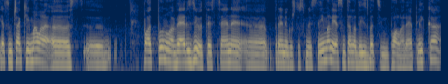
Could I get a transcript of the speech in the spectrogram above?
ja sam čak imala uh, uh, potpunu averziju te scene uh, pre nego što smo je snimali. Ja sam htela da izbacim pola replika,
